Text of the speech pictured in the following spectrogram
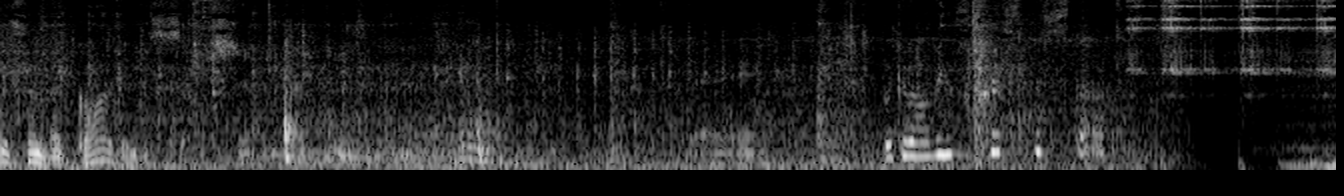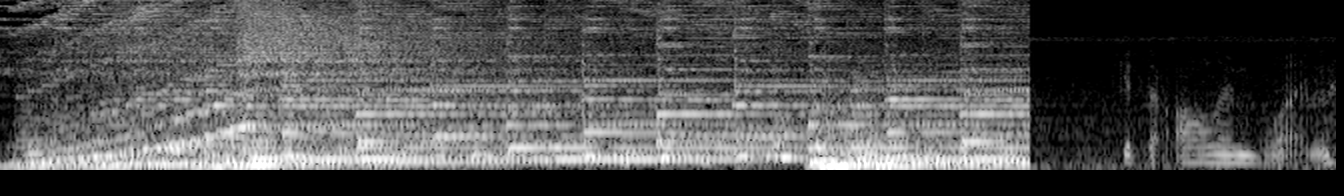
It's in the garden section. Okay. Look at all these Christmas stuff. Get the all-in-one.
